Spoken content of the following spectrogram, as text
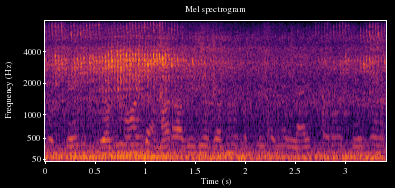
તો ફ્રેન્ડ ગમ્યું હોય અમારા વીડિયો ગમે તો પ્લીઝ તમે લાઈક કરો શેર કરો.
